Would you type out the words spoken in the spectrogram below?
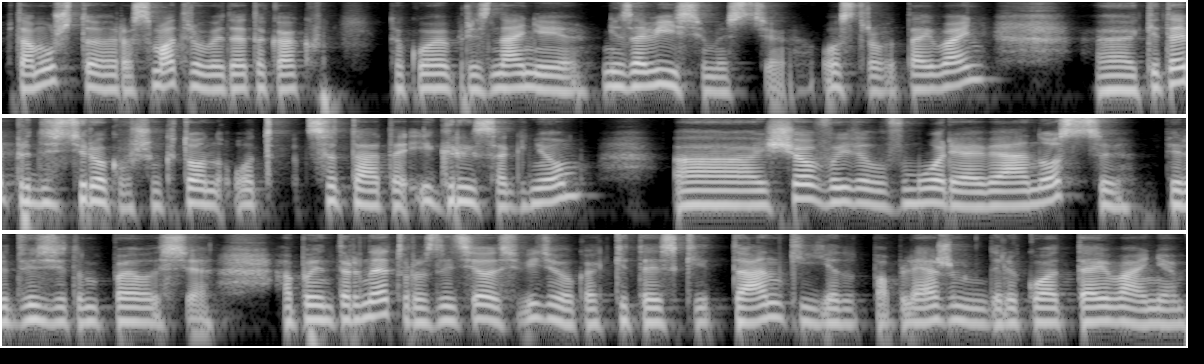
потому что рассматривает это как такое признание независимости острова Тайвань. Э, Китай предостерег Вашингтон от, цитата, «игры с огнем», а еще вывел в море авианосцы перед визитом Пелоси, а по интернету разлетелось видео, как китайские танки едут по пляжам недалеко от Тайваня.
